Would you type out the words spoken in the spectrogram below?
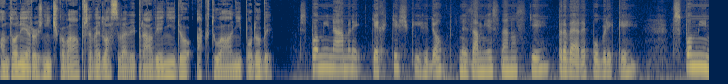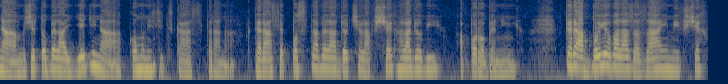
Antonie Rožníčková převedla své vyprávění do aktuální podoby. Vzpomínám-li těch těžkých dob nezaměstnanosti Prvé republiky, vzpomínám, že to byla jediná komunistická strana, která se postavila do čela všech hladových a porobených, která bojovala za zájmy všech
